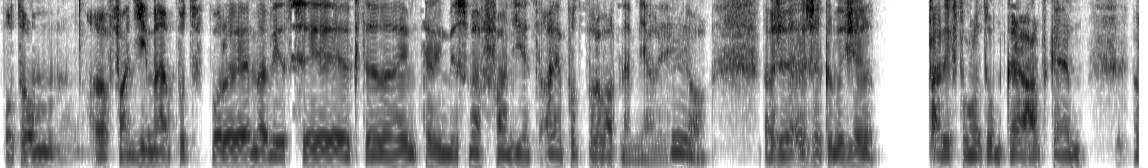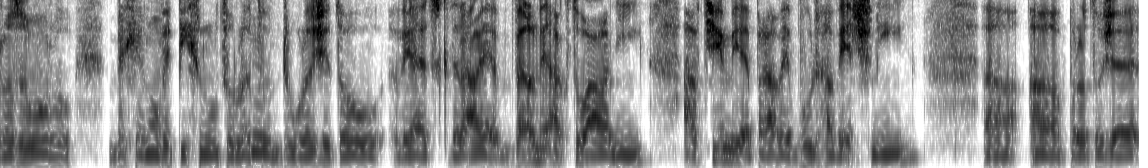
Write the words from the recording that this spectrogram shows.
potom uh, fandíme a podporujeme věci, které, kterým bychom fandit a je podporovat neměli. Hmm. Jo. Takže řekl bych, že tady v tomhle krátkém rozhovoru bych jenom vypíchnul tuhle hmm. důležitou věc, která je velmi aktuální a tím je právě Buddha věčný, a, a protože e,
